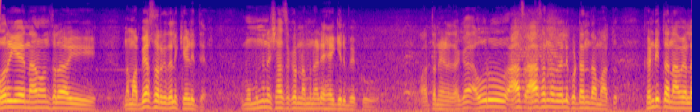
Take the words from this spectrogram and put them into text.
ಅವರಿಗೆ ನಾನು ಒಂದು ಸಲ ಈ ನಮ್ಮ ಅಭ್ಯಾಸ ವರ್ಗದಲ್ಲಿ ಕೇಳಿದ್ದೆ. ಮುಂದಿನ ಶಾಸಕರು ನಮ್ಮ ನಡೆ ಹೇಗಿರಬೇಕು? ಆತನ ಹೇಳಿದಾಗ, ಅವರು ಆ ಆ ಸಂದರ್ಭದಲ್ಲಿ ಕೊಟ್ಟಂಥ ಮಾತು, ಖಂಡಿತ ನಾವೆಲ್ಲ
